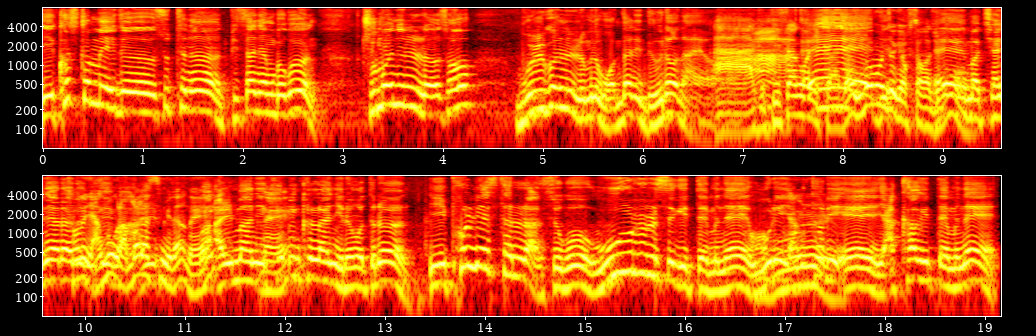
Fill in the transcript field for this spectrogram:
이 custom made 수트는 비싼 양복은 주머니를 넣어서 물건을 넣으면 원단이 늘어나요. 아, 그 비싼 거니까. 내가 입어본 적이 없어가지고. 예, 뭐 제냐라든지 저는 양복을 안뭐 알- 받았습니다. 네. 뭐 알마니, 네. 케빈 클라인 이런 것들은 이 폴리에스테르를 안 쓰고 울을 쓰기 때문에 울이 아, 울. 양털이 예, 약하기 때문에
